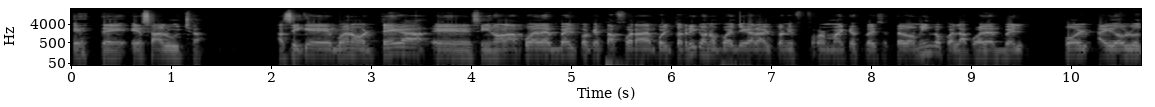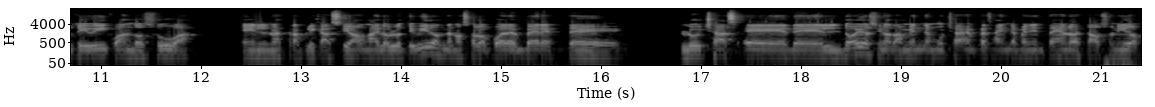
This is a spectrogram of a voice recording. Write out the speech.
este, esa lucha. Así que, bueno, Ortega, eh, si no la puedes ver porque está fuera de Puerto Rico, no puedes llegar al 24 Marketplace este domingo, pues la puedes ver por IWTV cuando suba en nuestra aplicación IWTV, donde no solo puedes ver este luchas eh, del doyo, sino también de muchas empresas independientes en los Estados Unidos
